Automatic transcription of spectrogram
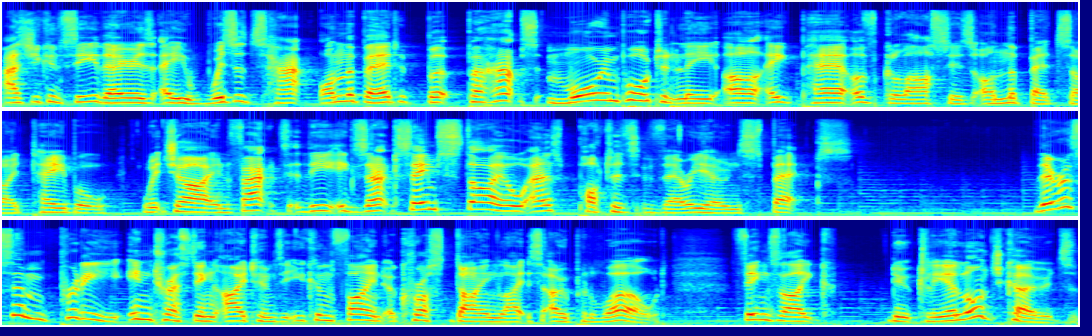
As you can see, there is a wizard's hat on the bed, but perhaps more importantly are a pair of glasses on the bedside table, which are in fact the exact same style as Potter's very own specs. There are some pretty interesting items that you can find across Dying Light's open world. Things like nuclear launch codes,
